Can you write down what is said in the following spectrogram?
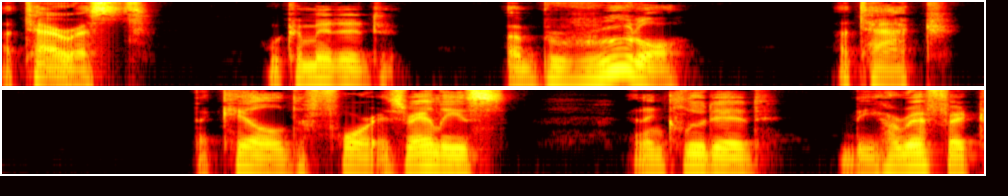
a terrorist who committed a brutal attack that killed four Israelis and included the horrific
